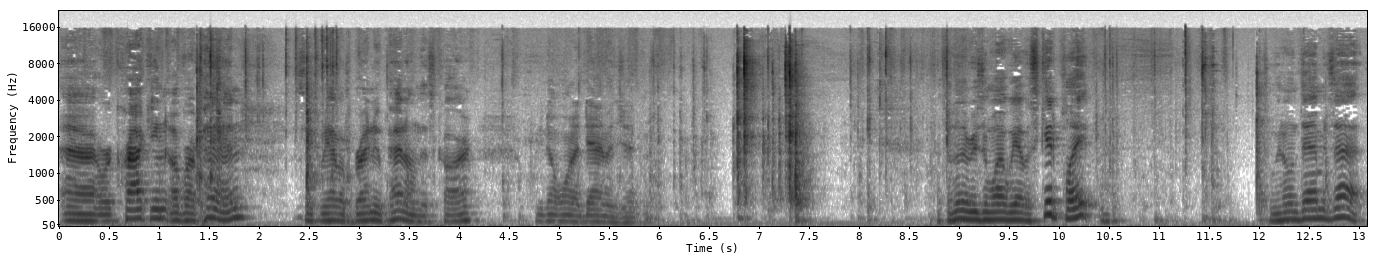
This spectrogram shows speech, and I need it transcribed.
uh, or cracking of our pan. Since we have a brand new pan on this car, we don't want to damage it. That's another reason why we have a skid plate. So we don't damage that.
